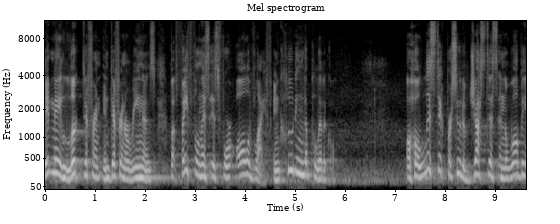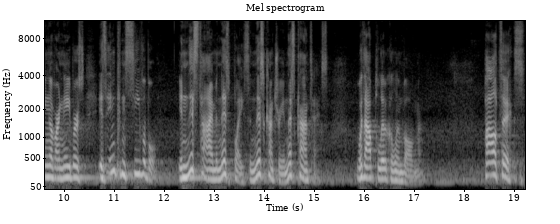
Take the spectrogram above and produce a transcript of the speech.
It may look different in different arenas, but faithfulness is for all of life, including the political. A holistic pursuit of justice and the well being of our neighbors is inconceivable in this time, in this place, in this country, in this context, without political involvement. Politics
